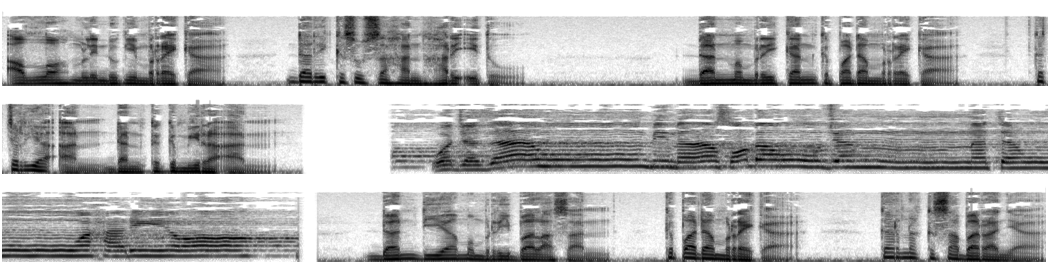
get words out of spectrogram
Allah melindungi mereka dari kesusahan hari itu dan memberikan kepada mereka keceriaan dan kegembiraan. Dan dia memberi balasan kepada mereka karena kesabarannya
